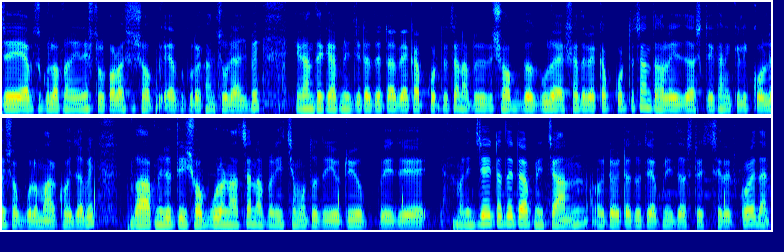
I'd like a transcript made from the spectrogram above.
যে অ্যাপসগুলো আপনার ইনস্টল করা আছে, সব অ্যাপগুলো এখানে চলে আসবে। এখান থেকে আপনি যেটা যেটা ব্যাকআপ করতে চান, আপনি যদি সবগুলো একসাথে ব্যাকআপ করতে চান, তাহলে জাস্ট এখানে ক্লিক করলে সবগুলো মার্ক হয়ে যাবে। বা আপনি যদি সবগুলো না চান, আপনার ইচ্ছে মতো যে ইউটিউব যে মানে যেটা যেটা আপনি চান, ওইটা ওইটা যদি আপনি জাস্ট সিলেক্ট করে দেন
